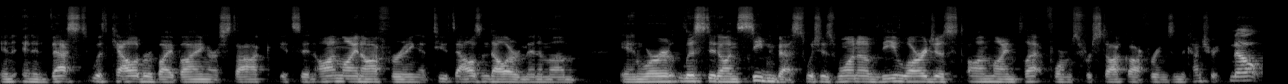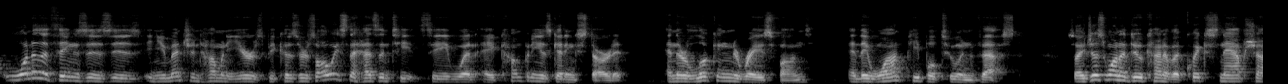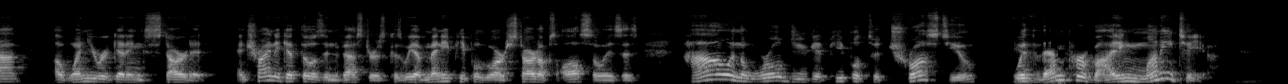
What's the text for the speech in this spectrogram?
and, and invest with Caliber by buying our stock. It's an online offering, a $2,000 minimum and we're listed on SeedInvest, which is one of the largest online platforms for stock offerings in the country. Now, one of the things is is and you mentioned how many years because there's always the hesitancy when a company is getting started and they're looking to raise funds and they want people to invest. So I just want to do kind of a quick snapshot of when you were getting started and trying to get those investors because we have many people who are startups also is is how in the world do you get people to trust you with them providing money to you.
